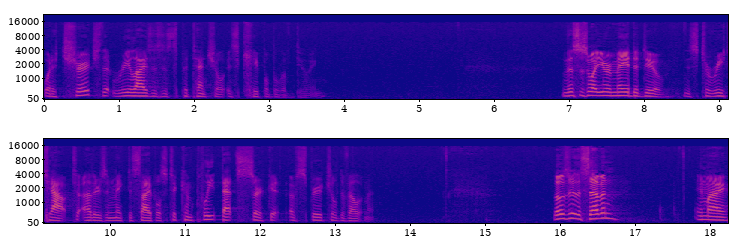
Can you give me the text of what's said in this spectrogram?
what a church that realizes its potential is capable of doing. And this is what you were made to do is to reach out to others and make disciples to complete that circuit of spiritual development. Those are the seven in my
